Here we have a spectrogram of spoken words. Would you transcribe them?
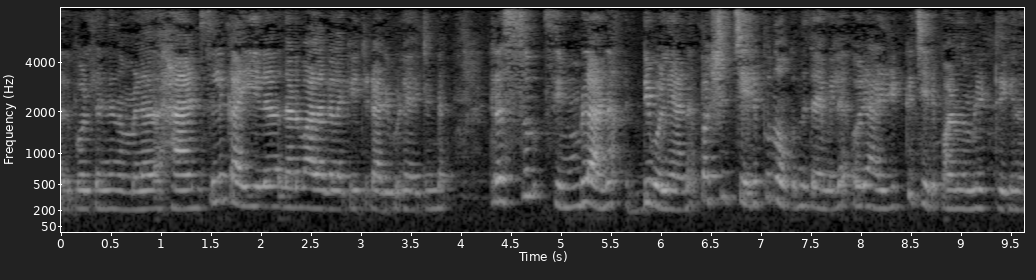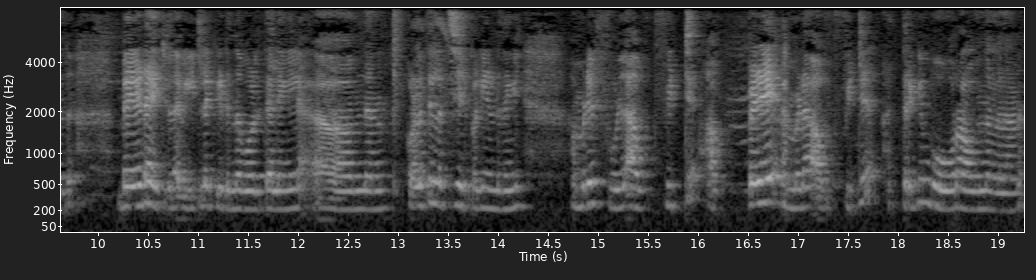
അതുപോലെ തന്നെ നമ്മൾ ഹാൻഡ്സിൽ കയ്യിൽ എന്താണ് വളകളൊക്കെ ഇട്ടിട്ട് അടിപൊളിയായിട്ടുണ്ട്. ഡ്രസ്സും സിമ്പിളാണ് അടിപൊളിയാണ്. പക്ഷെ ചെരുപ്പ് നോക്കുന്ന ടൈമിൽ ഒരു അഴുക്ക് ചെരുപ്പാണ് നമ്മൾ ഇട്ടിരിക്കുന്നത്. ബേഡായിട്ടുള്ള വീട്ടിലൊക്കെ ഇടുന്ന പോലത്തെ അല്ലെങ്കിൽ കുളത്തിലുള്ള ചെരുപ്പൊക്കെ ഉണ്ടെങ്കിൽ നമ്മുടെ ഫുൾ ഔട്ട്ഫിറ്റ് അപ്പോഴേ നമ്മുടെ ഔട്ട്ഫിറ്റ് അത്രയ്ക്കും ബോറാവും എന്നുള്ളതാണ്.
